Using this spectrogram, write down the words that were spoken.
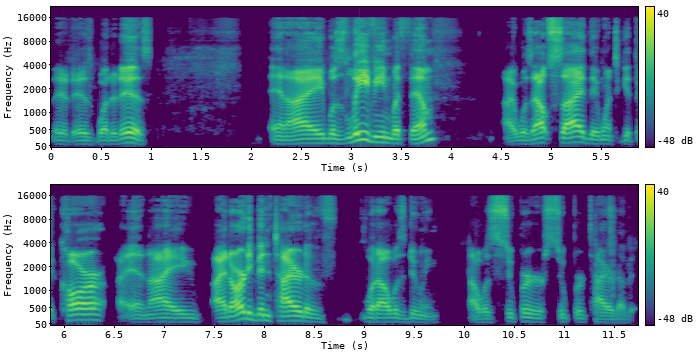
it is what it is and I was leaving with them. I was outside. They went to get the car, and I I'd already been tired of what I was doing. I was super super tired of it,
